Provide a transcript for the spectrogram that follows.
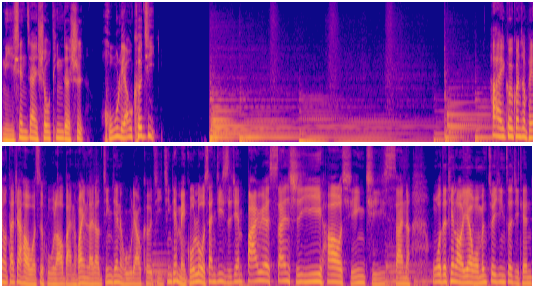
你现在收听的是《胡聊科技》。嗨，各位观众朋友，大家好，我是胡老板，欢迎来到今天的《胡聊科技》。今天美国洛杉矶时间八月三十一号星期三呢、我的天老爷，我们最近这几天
